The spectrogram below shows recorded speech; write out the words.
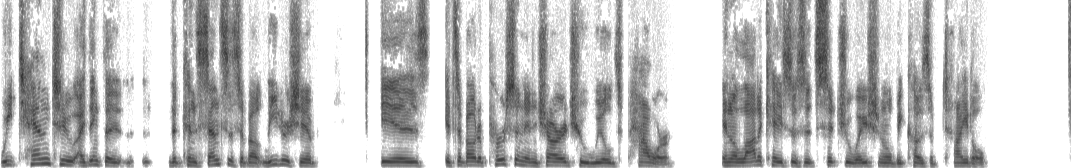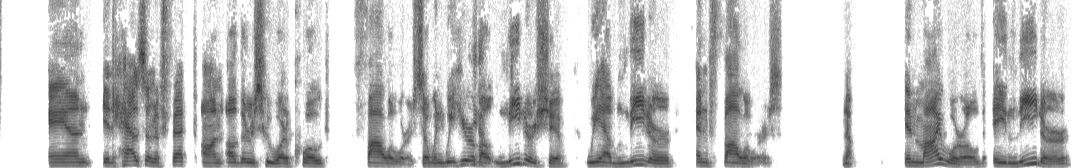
we tend to, I think the the consensus about leadership is it's about a person in charge who wields power. In a lot of cases, it's situational because of title. And it has an effect on others who are, quote, followers. So when we hear Yeah. about leadership, we have leader and followers. In my world, a leader,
